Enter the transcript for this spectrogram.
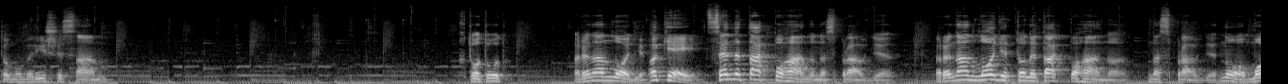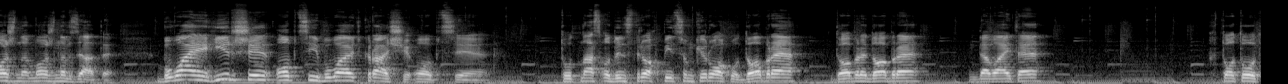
Тому вирішуй сам. Хто тут? Ренан Лоді. Окей, це не так погано насправді. Ренан Лоді то не так погано насправді. Ну, можна, можна взяти. Буває гірші опції, бувають кращі опції. Тут у нас один з трьох підсумки року. Добре. Добре, добре. Давайте. Хто тут?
